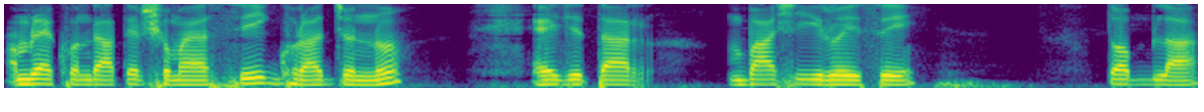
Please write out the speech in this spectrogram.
আমরা এখন রাতের সময় আসছি ঘোরার জন্য। এই যে তার বাঁশি রয়েছে, তবলা।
